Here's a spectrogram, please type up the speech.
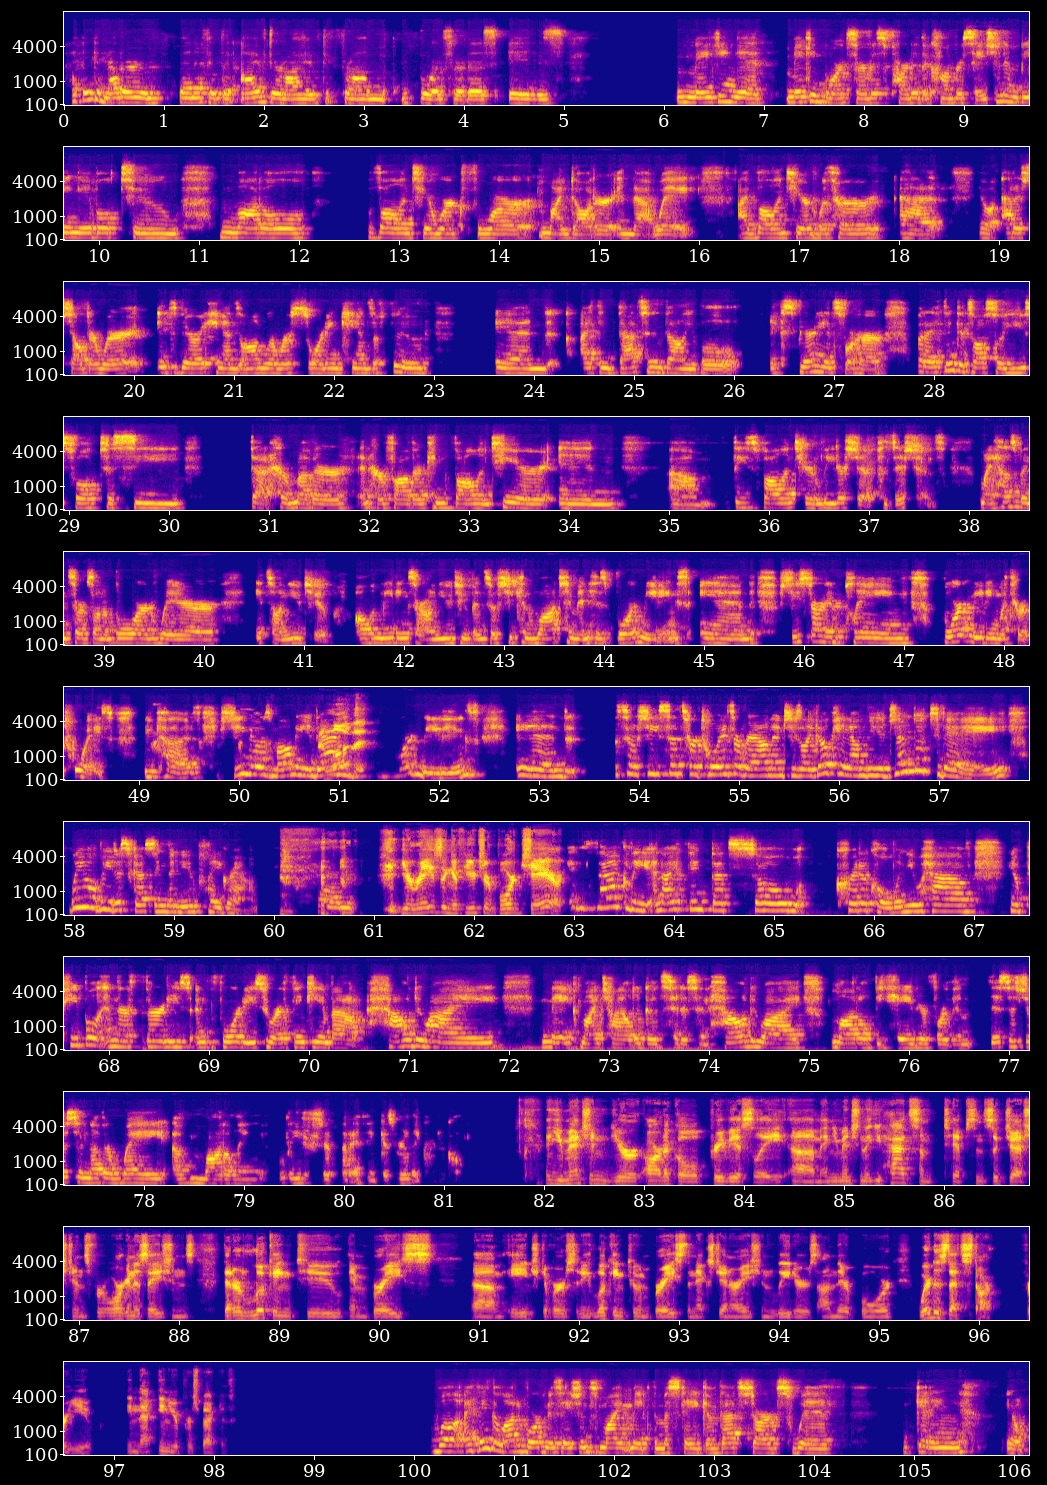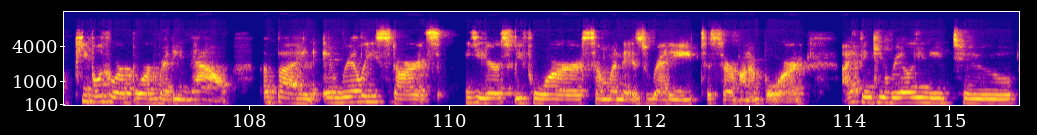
I think another benefit that i've derived from board service is making it making board service part of the conversation and being able to model volunteer work for my daughter in that way. I volunteered with her at you know at a shelter where it's very hands-on where we're sorting cans of food. And I think that's an invaluable experience for her. But I think it's also useful to see that her mother and her father can volunteer in um, these volunteer leadership positions my husband serves on a board where it's on YouTube. All the meetings are on YouTube, and so she can watch him in his board meetings. And she started playing board meeting with her toys because she knows mommy and daddy board meetings. And so she sets her toys around and she's like, okay, on the agenda today, we will be discussing the new playground. You're raising a future board chair. Exactly. And I think that's so critical when you have you know people in their 30s and 40s who are thinking about how do i make my child a good citizen? How do i model behavior for them? This is just another way of modeling leadership that i think is really critical. And you mentioned your article previously, um, and you mentioned that you had some tips and suggestions for organizations that are looking to embrace um, age diversity, looking to embrace the next generation leaders on their board. Where does that start for you in that in your perspective? Well, I think a lot of organizations might make the mistake of that starts with getting you know people who are board ready now, but it really starts years before someone is ready to serve on a board. I think you really need to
